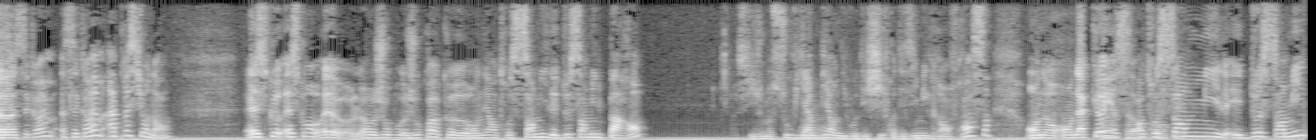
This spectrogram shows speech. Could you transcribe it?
Euh, c'est quand même c'est quand même impressionnant. Est-ce que est-ce qu'on euh, je, je crois qu'on est entre 100 000 et 200 000 par an si je me souviens bien au niveau des chiffres des immigrés en France, on, on accueille Ouais, entre prendre. 100 000 et 200 000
